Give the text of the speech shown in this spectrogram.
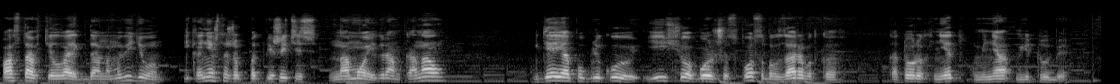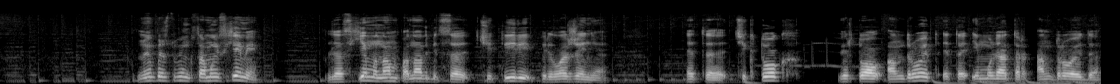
Поставьте лайк данному видео и, конечно же, подпишитесь на мой телеграм-канал, где я публикую еще больше способов заработка, которых нет у меня в ютубе. Ну и приступим к самой схеме. Для схемы нам понадобится 4 приложения. Это TikTok, Virtual Android, это эмулятор Android,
